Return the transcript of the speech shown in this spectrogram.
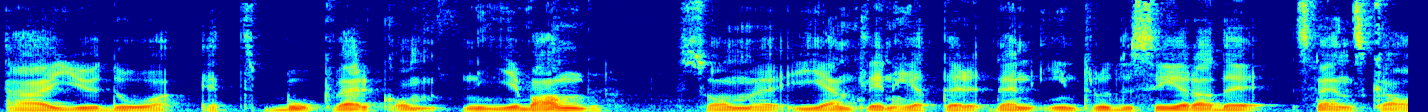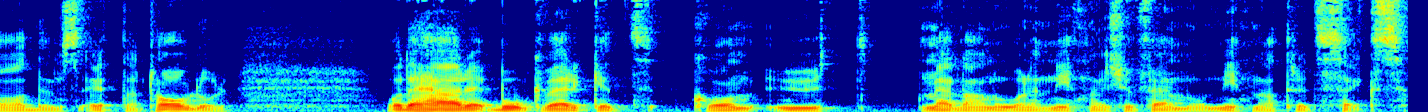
är ju då ett bokverk om nio band som egentligen heter Den introducerade svenska adelns ättartavlor. Och det här bokverket kom ut mellan åren 1925 och 1936.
